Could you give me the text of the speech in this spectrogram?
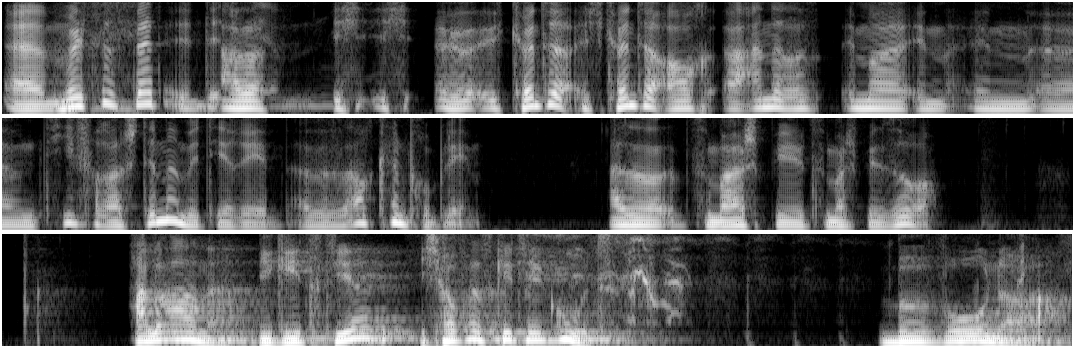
Ähm, Du möchtest ins Bett? äh, Aber ähm, ich, ich, äh, ich, könnte, ich könnte auch äh, anderes immer in, in ähm, tieferer Stimme mit dir reden. Also ist auch kein Problem. Also zum Beispiel, zum Beispiel so. Hallo Arne, wie geht's dir? Ich hoffe, es geht dir gut. Bewohner.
